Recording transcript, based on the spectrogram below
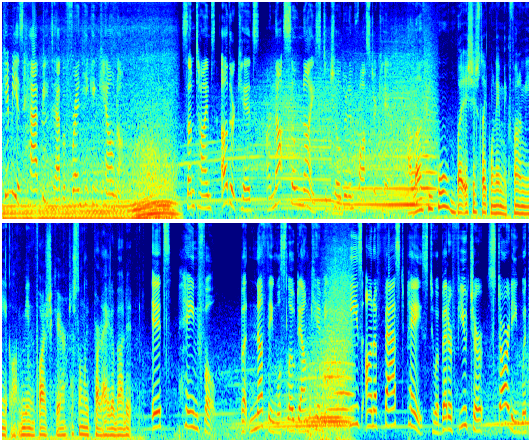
Cimmey is happy to have a friend he can count on. Sometimes other kids are not so nice to children in foster care. I love people, but it's just like when they make fun of me uh, being in foster care. That's the only part I hate about it. It's painful, but nothing will slow down Cimmey. He's on a fast pace to a better future, starting with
